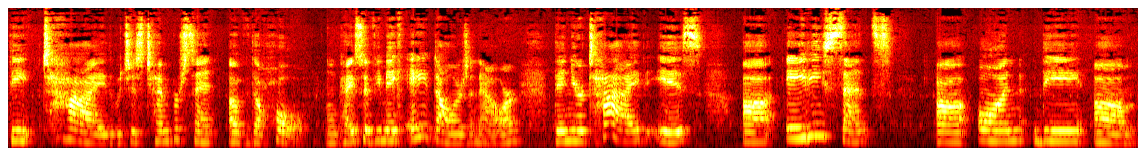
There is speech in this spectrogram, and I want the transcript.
the tithe, which is ten percent of the whole. Okay, so if you make eight dollars an hour, then your tithe is uh, eighty cents uh, on the um,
